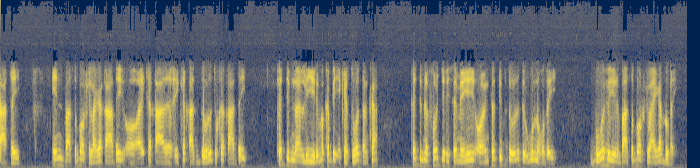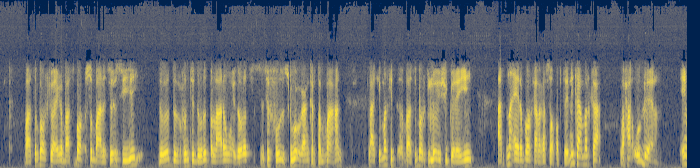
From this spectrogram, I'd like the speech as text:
qaatay. In basaboorkii laga qaaday oo ay ka qaada ay ka qaaday dowladdu ka qaaday kadibna la yidhi ma ka bixi karti waddanka. Kadibna forgery sameeyey oo inta dib dowladda ugu noqday buu wuxuu yidhi basaboorkii baa iga dhumay. Basaboorkii baa iga basaboor cusub baa la soo siiyey. Dowladdu runtii dowlad ballaaran wey dowlad si fudud isugu ogaan karta maahan laakiin markii basaboorkii loo ishugareeyey asna aeroboortka laga soo qabtay. Ninkaa marka waxaa u dheer in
